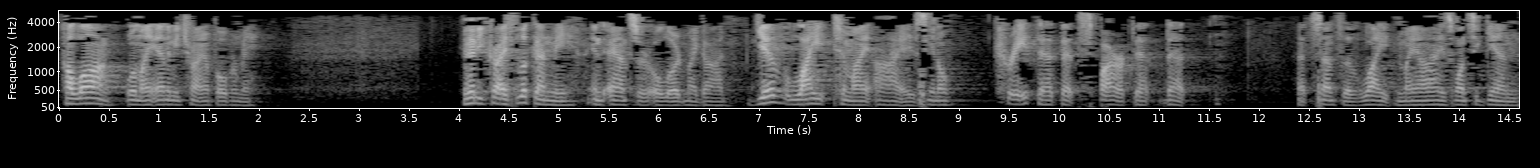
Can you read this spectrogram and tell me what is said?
How long will my enemy triumph over me? And then he cries, Look on me and answer, O Lord my God. Give light to my eyes. You know, create that, that spark, that, that, that sense of light in my eyes once again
